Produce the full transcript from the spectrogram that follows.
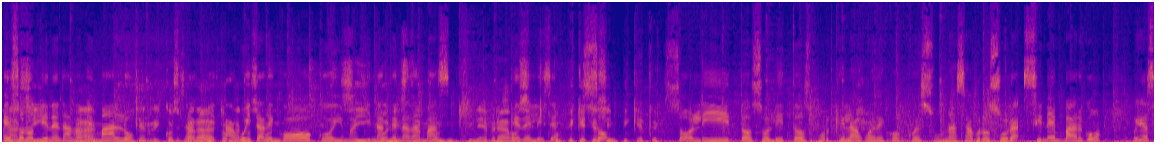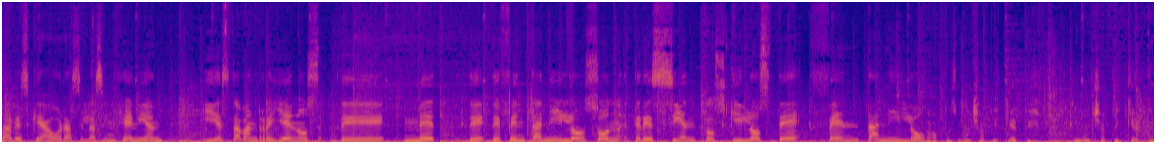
Eso Ah, no sí. tiene nada de Ah, malo. qué ricos sea, para agüi- tomarlos Agüita de coco, Sí, imagínate con nada este, más. ¿Con ginebra Qué o sin- delicia. con piquete o sin piquete? Solitos, solitos, porque el agua de coco es una sabrosura. Sin embargo, pues ya sabes que ahora se las ingenian y estaban rellenos de, met- de, de fentanilo. Son 300 kilos de fentanilo. No, pues mucho piquete, mucho piquete.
